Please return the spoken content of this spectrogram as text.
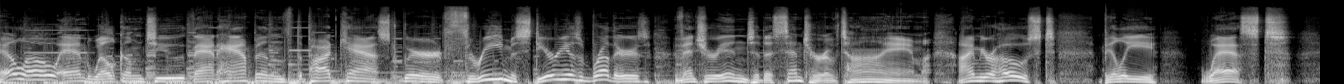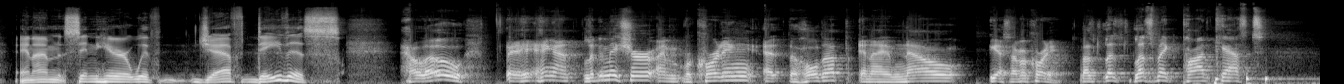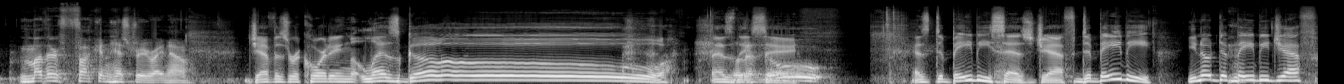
Hello and welcome to That Happens, the podcast where three mysterious brothers venture into the center of time. I'm your host, Billy West, and I'm sitting here with Jeff Davis. Hello. Uh, hey, hang on. Let me make sure I'm recording at the hold up and I am now yes, I'm recording. Let's let's let's make podcast motherfucking history right now. Jeff is recording Let's Go, as they Let's say. go. As DaBaby says, Jeff. DaBaby. You know DaBaby, Jeff?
